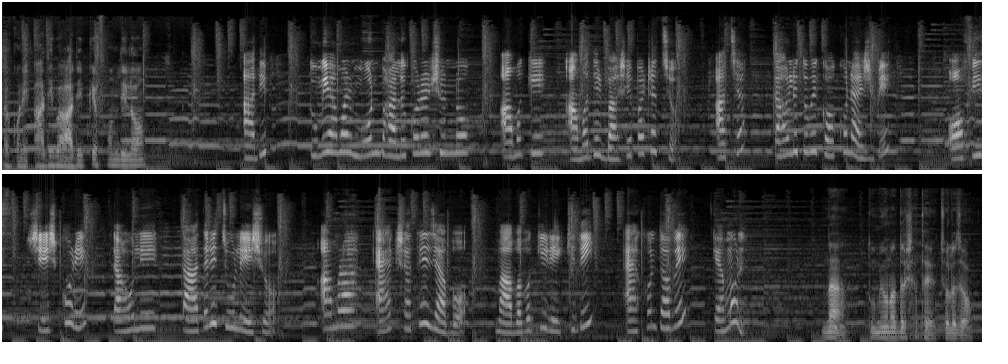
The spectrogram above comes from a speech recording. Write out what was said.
তখনই আদিবা আদিবকে ফোন দিল। আদিব তুমি আমার মন ভালো করার জন্য আমাকে আমাদের বাসায় পাঠাচ্ছ? আচ্ছা তাহলে তুমি কখন আসবে? অফিস শেষ করে তাহলে তাড়াতাড়ি চলে এসো। আমরা একসাথেই যাব। মা বাবাকে রেখে দেই। এখন তবে কেমন? না তুমি ওনাদের সাথে চলে যাও।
